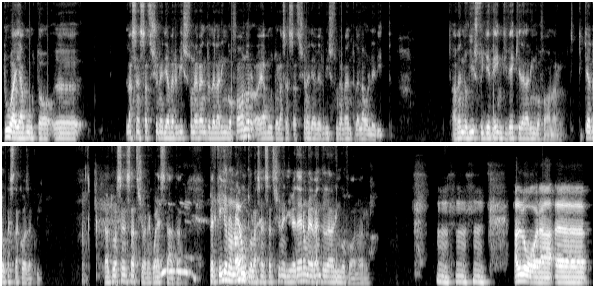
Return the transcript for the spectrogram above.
tu hai avuto eh, la sensazione di aver visto un evento della Ring of Honor o hai avuto la sensazione di aver visto un evento della All Elite? Avendo visto gli eventi vecchi della Ring of Honor, ti chiedo questa cosa qui. La tua sensazione qual è stata? Perché io non ho è avuto un... la sensazione di vedere un evento della Ring of Honor. Mm-hmm. Allora, eh,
